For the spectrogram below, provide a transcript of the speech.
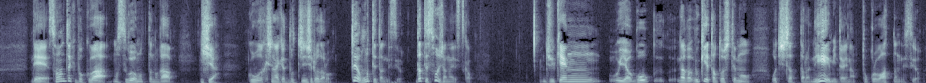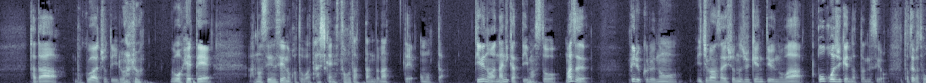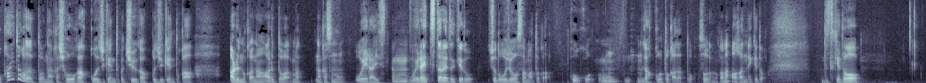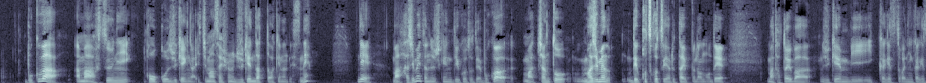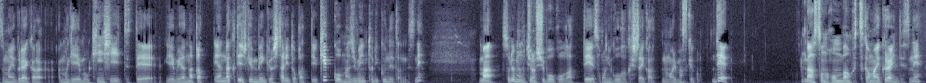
で、その時僕はもうすごい思ったのが、いや、合格しなきゃどっちにしろだろうって思ってたんですよ。だってそうじゃないですか。受験を、いや、合、なんか受けたとしても落ちちゃったらねえみたいなところはあったんですよ。ただ、僕はちょっといろいろを経て、あの先生のことは確かにそうだったんだなって思った。っていうのは何かって言いますと、まず、ピルクルの一番最初の受験っていうのは、高校受験だったんですよ。例えば都会とかだとなんか小学校受験とか中学校受験とかあるのかな？あるとは、まあ、なんかその、お偉い、うん、お偉いっつったらあれだけど、ちょっとお嬢様とか、高校、うん？学校とかだとそうなのかな？わかんないけど。ですけど、僕は、あまあ普通に高校受験が一番最初の受験だったわけなんですね。で、まあ初めての受験ということで、僕は、まあちゃんと真面目でコツコツやるタイプなので、まあ例えば受験日1ヶ月とか2ヶ月前ぐらいから、まあ、ゲームを禁止って言って、ゲームやんなかやんなくて受験勉強したりとかっていう結構真面目に取り組んでたんですね。まあそれももちろん志望校があって、そこに合格したいからっていうのもありますけど。で、まあその本番2日前くらいにですね、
